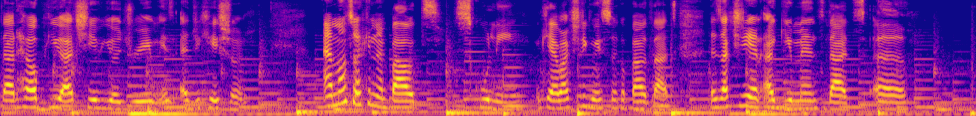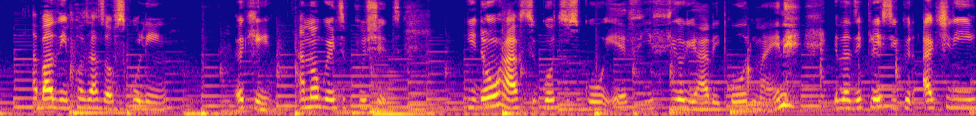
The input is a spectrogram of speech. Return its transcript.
that help you achieve your dream is education I'm not talking about schooling. Okay, I'm actually going to talk about that. There's actually an argument that uh, about the importance of schooling. Okay, I'm not going to push it. You don't have to go to school if you feel you have a gold mine. if there's a place you could actually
